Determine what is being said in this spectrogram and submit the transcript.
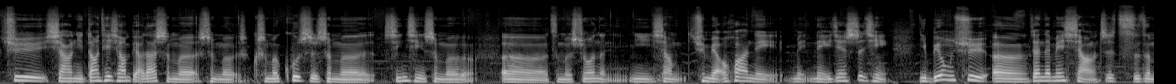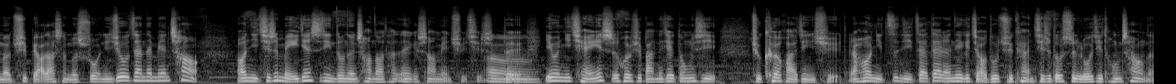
去想你当天想表达什么什么什么故事什么心情什么呃怎么说呢？你想去描画哪哪哪一件事情，你不用去嗯在那边想这词怎么去表达什么说，你就在那边唱。然后你其实每一件事情都能唱到它那个上面去，其实对，因为你潜意识会去把那些东西去刻画进去，然后你自己再带着那个角度去看，其实都是逻辑通畅的。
